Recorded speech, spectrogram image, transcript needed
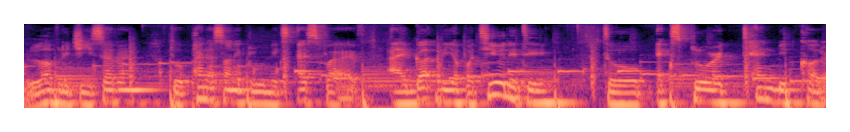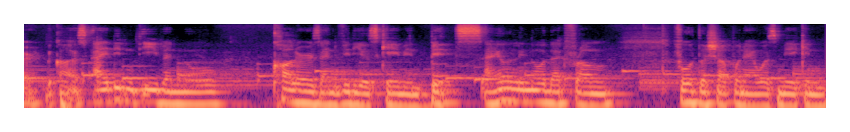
lovely G7 to a Panasonic Lumix S5, I got the opportunity to explore 10-bit color because I didn't even know colors and videos came in bits. I only know that from Photoshop when I was making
